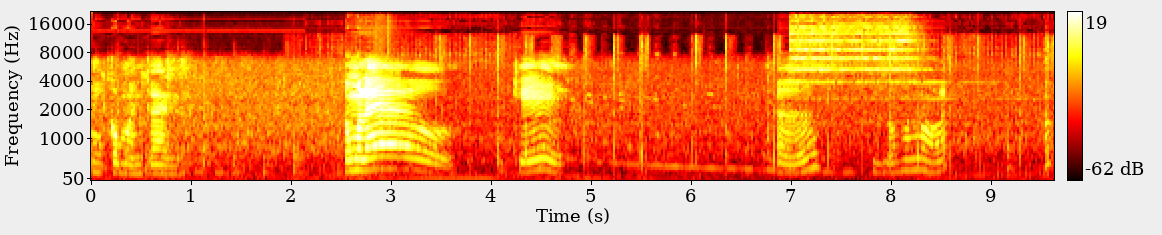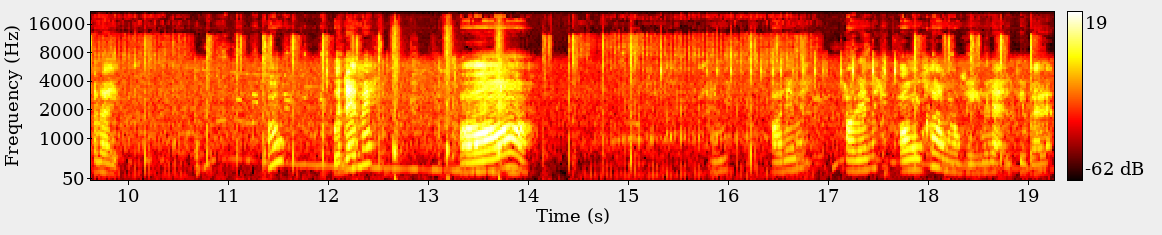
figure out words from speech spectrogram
นี่ก็เหมือนกัน ลงมาแล้ว โอเค เออองข้างนอกแล้วเอ้าอะไรเอ้าเปิดได้ไหมอ๋อได้ไหมเอาได้ไหมเอาได้ไหมเอาข้ามกำแพงไม่ได้ โอเคไปละ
